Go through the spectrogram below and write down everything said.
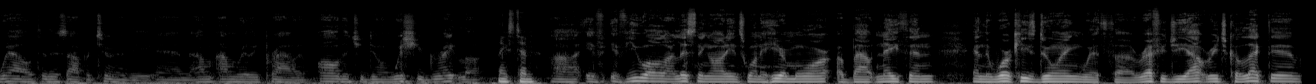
well to this opportunity, and I'm, I'm really proud of all that you're doing. Wish you great luck. Thanks, Tim. Uh, if, if you all, our listening audience, want to hear more about Nathan and the work he's doing with uh, Refugee Outreach Collective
